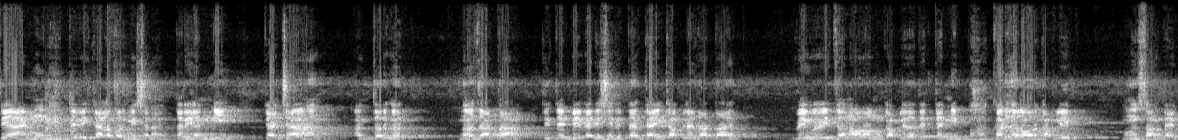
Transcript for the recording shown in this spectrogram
ते आणून इथे विकायला परमिशन आहे. तर यांनी त्याच्या अंतर्गत न जाता तिथे बेकायदेशीरित्या गायी कापल्या जात आहेत वेगवेगळी जनावरं आणून कापले जातात त्यांनी भाकड जनावरं कापली म्हणून सांगतायत.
